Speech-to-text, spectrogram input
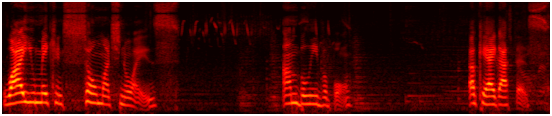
Why are you making so much noise? Unbelievable. Okay, I got this.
